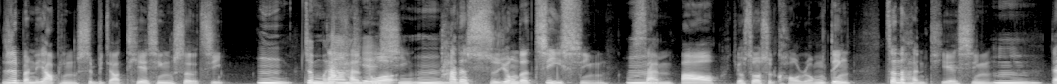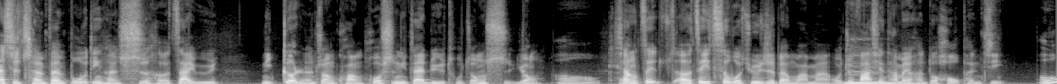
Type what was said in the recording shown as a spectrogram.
日本的药品是比较贴心设计，嗯，怎么样很多？嗯，它的使用的剂型、散包，有时候是口溶定。真的很贴心，嗯，但是成分不一定很适合在于你个人状况，或是你在旅途中使用。哦，像这呃这一次我去日本玩嘛，我就发现他们有很多喉喷剂。哦，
